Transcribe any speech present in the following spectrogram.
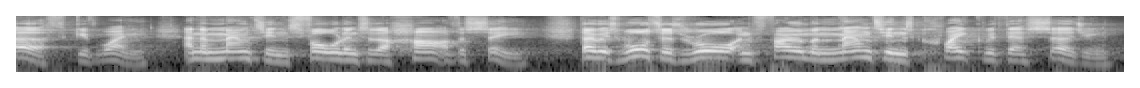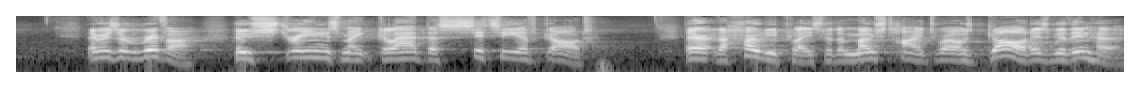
earth give way, and the mountains fall into the heart of the sea, though its waters roar and foam, and mountains quake with their surging. There is a river whose streams make glad the city of God. There at the holy place where the Most High dwells, God is within her.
